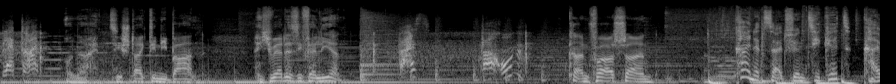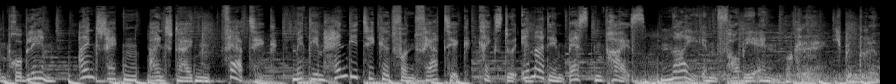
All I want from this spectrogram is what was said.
bleib dran. Oh nein, sie steigt in die Bahn. Ich werde sie verlieren. Was? Warum? Kein Fahrschein. Keine Zeit für ein Ticket? Kein Problem. Einchecken, einsteigen, fertig. Mit dem Handyticket von Fertig kriegst du immer den besten Preis. Neu im VBN. Okay, ich bin drin.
